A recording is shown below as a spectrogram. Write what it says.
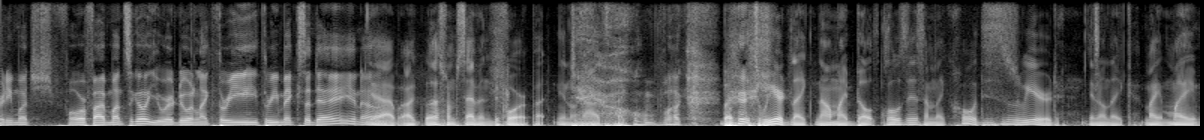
Pretty much four or five months ago, you were doing like three three mix a day. You know. Yeah, I, that's from seven before, but you know now it's like, oh fuck. but it's weird. Like now my belt closes. I'm like, oh, this is weird. You know, like my my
